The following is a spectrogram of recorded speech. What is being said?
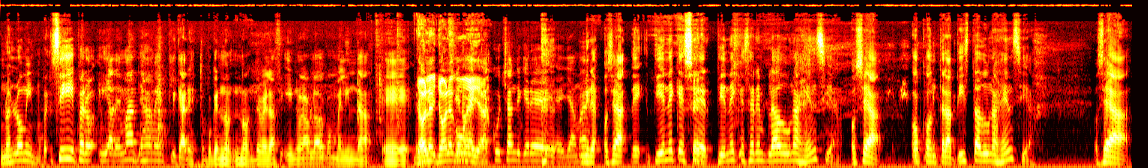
¿No es lo mismo? Sí, pero y además déjame explicar esto, porque no, no de verdad, y no he hablado con Melinda. Eh, yo le, yo le con ella. Está escuchando y quiere eh, llamar. Mira, o sea, tiene que ser, tiene que ser empleado de una agencia, o sea, o contratista de una agencia. O sea,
